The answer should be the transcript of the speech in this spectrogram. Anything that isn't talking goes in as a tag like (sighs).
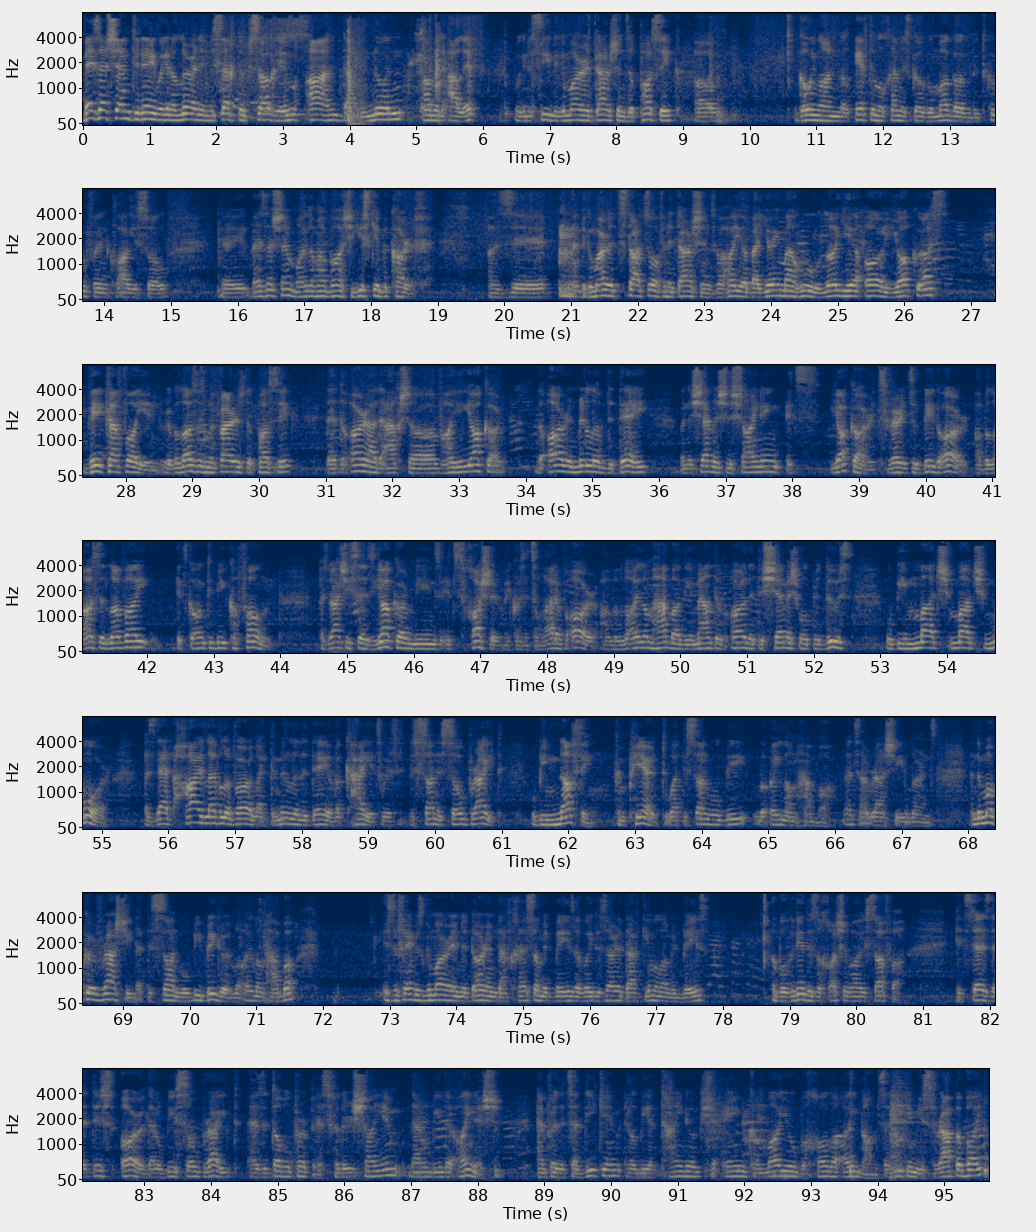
Bez Hashem, today we're going to learn in Masechta Psachim on Daf Nun Amid Aleph. We're going to see the Gemara Darshans a of going on after Milchemes Gog Magog, the Tkufa in Klal Yisrael. Bez Hashem, Boilam Haba, Sheyiske Bekarif. As (clears throat) uh, the Gemara starts off in the Darshans, V'haya Bayoimahu Lo Ye'or Yokras, Vekafoyin. Rabbi Lazar's mefarish the pasuk that the Ar had achshav hayakar. The Ar in middle of the day when the shemesh is shining, it's yakar. It's very, it's a big Ar. Abalasid lavai, it's going to be kafon. As Rashi says, yakar means it's chosher because it's a lot of. Abala'ilam haba, the amount of Ar that the shemesh will produce will be much, much more as that high level of air, like the middle of the day of a kayetz, where the sun is so bright, will be nothing compared to what the sun will be la'olam haba. That's how Rashi learns. And the mocker of Rashi, that the sun will be bigger la'olam haba, is the famous Gemara in the Darim, Daf Chesam at Beis, Avodah Daf Gimel at Beis. Above there, there's a Choshev Safa it says that this or that will be so bright has a double purpose. For the Rishayim, that will be the Einish. And for the Tzaddikim, it'll be a Tainug She'ein Kamayu B'chola Oidam. Tzaddikim Yisrapabai,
